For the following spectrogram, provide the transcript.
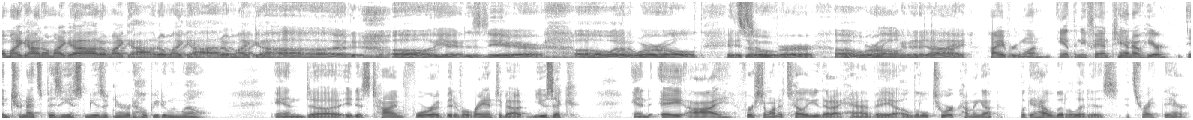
Oh my God, oh my God, oh my God, oh my God, oh my God. Oh, the end is near. Oh, what a world. It's over. Oh, we're all going to die. Hi, everyone. Anthony Fantano here, internet's busiest music nerd. Hope you're doing well. And uh, it is time for a bit of a rant about music and AI. First, I want to tell you that I have a, a little tour coming up. Look at how little it is. It's right there.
